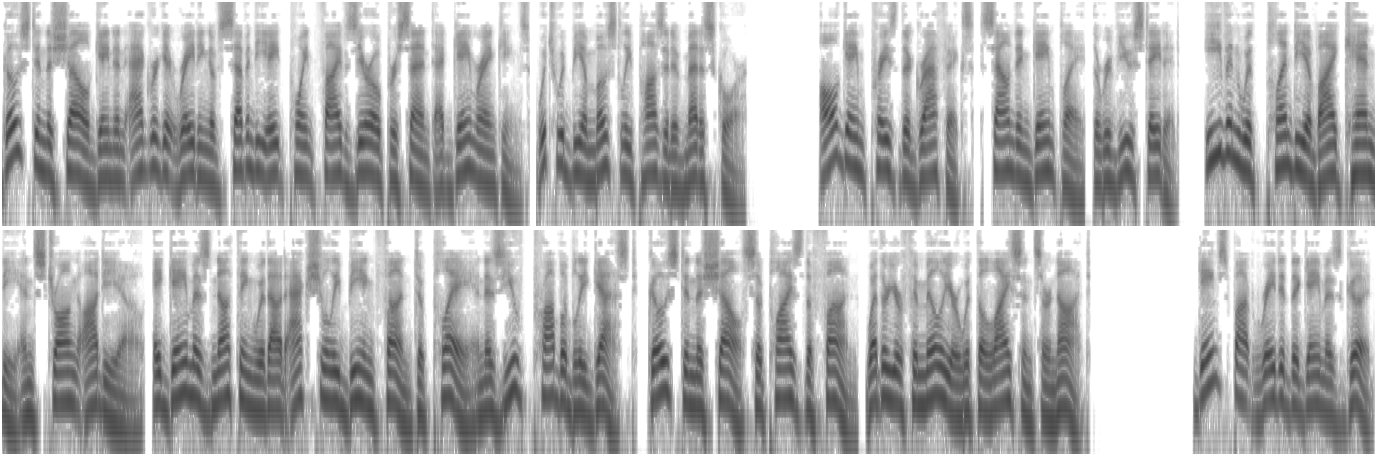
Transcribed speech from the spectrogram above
Ghost in the Shell gained an aggregate rating of 78.50% at GameRankings, which would be a mostly positive metascore. Allgame praised the graphics, sound and gameplay, the review stated, "...even with plenty of eye candy and strong audio, a game is nothing without actually being fun to play and as you've probably guessed, Ghost in the Shell supplies the fun, whether you're familiar with the license or not." GameSpot rated the game as good,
